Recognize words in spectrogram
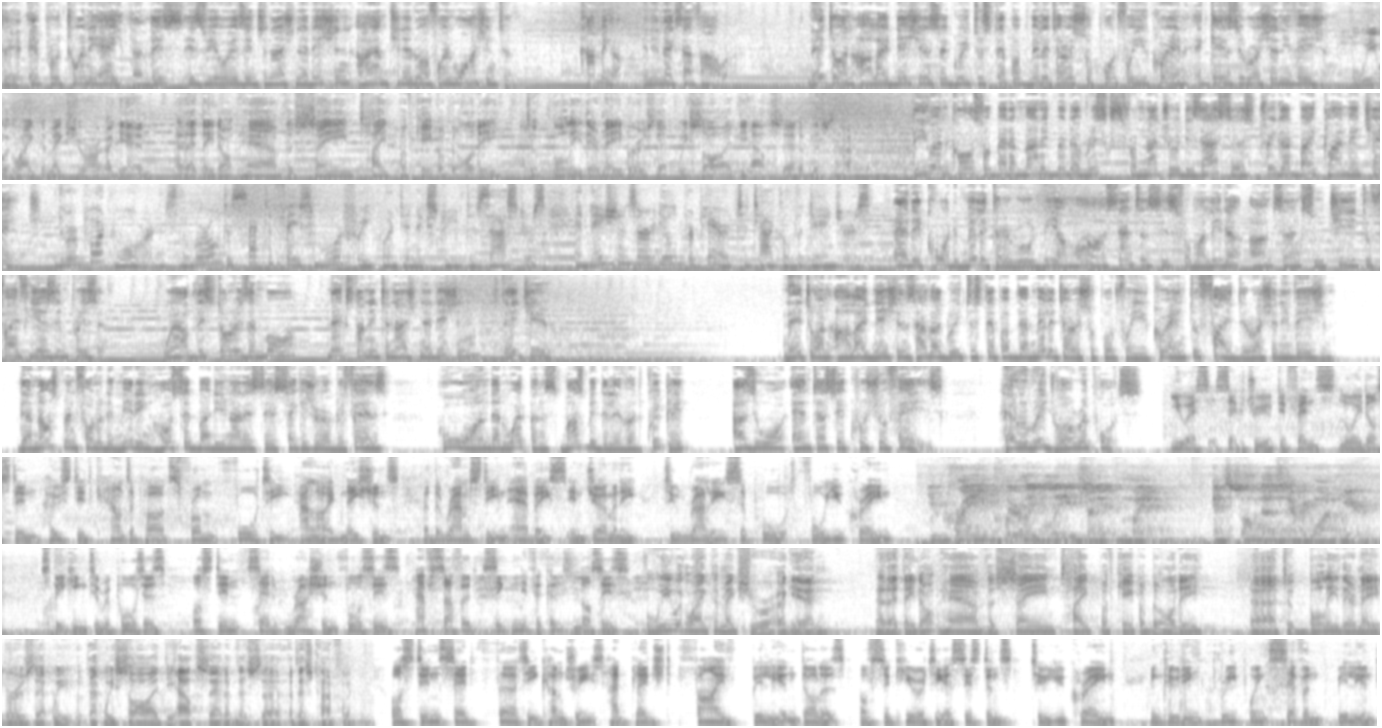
Tuesday, April 28th, and this is VOA's International Edition. I am Chinedu Afo in Washington. Coming up in the next half hour, NATO and allied nations agreed to step up military support for Ukraine against the Russian invasion. We would like to make sure, again, that they don't have the same type of capability to bully their neighbors that we saw at the outset of this conflict. The UN calls for better management of risks from natural disasters triggered by climate change. The report warns the world is set to face more frequent and extreme disasters, and nations are ill prepared to tackle the dangers. And a court military ruled Myanmar sentences former leader Aung San Suu Kyi to five years in prison. We'll have these stories and more next on International Edition. Stay tuned. NATO and allied nations have agreed to step up their military support for Ukraine to fight the Russian invasion. The announcement followed a meeting hosted by the United States Secretary of Defense, who warned that weapons must be delivered quickly as the war enters a crucial phase. Henry Ridgwell reports. US Secretary of Defense Lloyd Austin hosted counterparts from 40 allied nations at the Ramstein Air Base in Germany to rally support for Ukraine. Ukraine clearly believes that it can win, and so does everyone here. Speaking to reporters, Austin said Russian forces have suffered significant losses. We would like to make sure, again, uh, that they don't have the same type of capability uh, to bully their neighbors that we that we saw at the outset of this uh, of this conflict. Austin said 30 countries had pledged $5 billion of security assistance to Ukraine, including $3.7 billion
